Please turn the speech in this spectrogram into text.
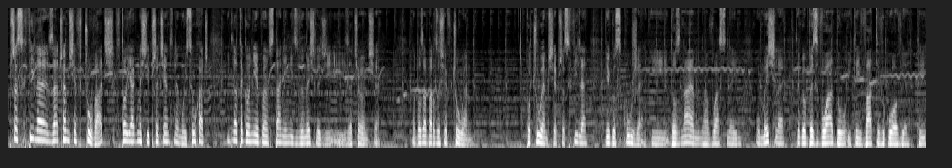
przez chwilę zacząłem się wczuwać w to, jak myśli przeciętny mój słuchacz i dlatego nie byłem w stanie nic wymyślić i, i zaciąłem się. No bo za bardzo się wczułem. Poczułem się przez chwilę w jego skórze i doznałem na własnym umyśle tego bezwładu i tej waty w głowie, tej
